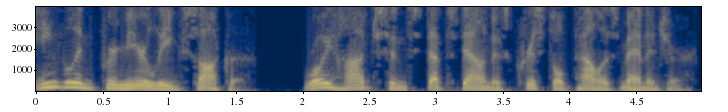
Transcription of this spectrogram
England Premier League Soccer. Roy Hodgson steps down as Crystal Palace manager.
